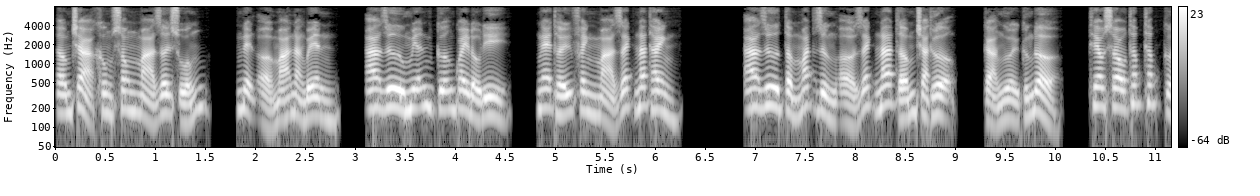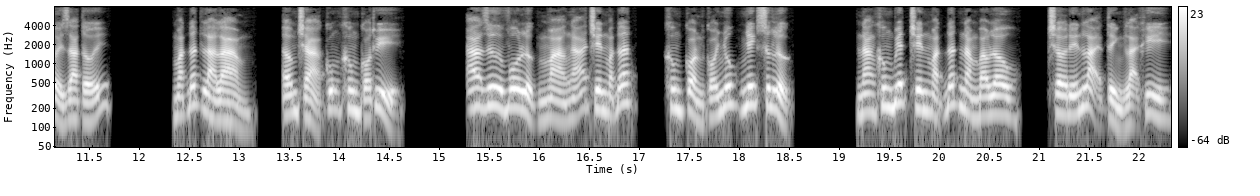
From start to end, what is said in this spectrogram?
ấm trà không xong mà rơi xuống, nện ở má nàng bên, A Dư miễn cưỡng quay đầu đi, nghe thấy phanh mà rách nát thanh. A Dư tầm mắt dừng ở rách nát ấm trà thượng, cả người cứng đờ, theo sau thấp thấp cười ra tới. Mặt đất là làm, ấm trà cũng không có thủy. A Dư vô lực mà ngã trên mặt đất, không còn có nhúc nhích sức lực. Nàng không biết trên mặt đất nằm bao lâu, chờ đến lại tỉnh lại khi,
